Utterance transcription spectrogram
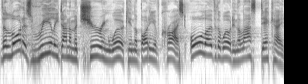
the Lord has really done a maturing work in the body of Christ all over the world in the last decade.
